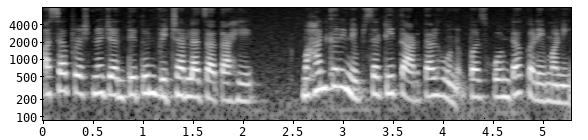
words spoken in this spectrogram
असा प्रश्न जनतेतून विचारला जात आहे. महानकरी न्यूजसाठी तारताळहून बसगोंडा कडेमणी.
